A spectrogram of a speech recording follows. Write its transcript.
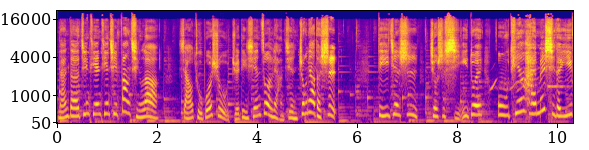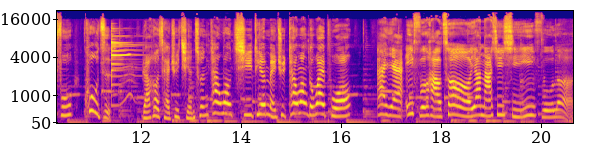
难得今天天气放晴了，小土拨鼠决定先做两件重要的事。第一件事就是洗一堆五天还没洗的衣服、裤子，然后才去前村探望七天没去探望的外婆。哎呀，衣服好臭哦，要拿去洗衣服了。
